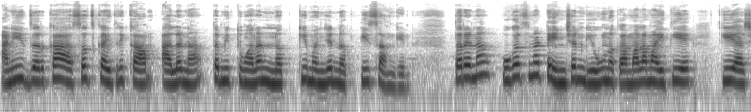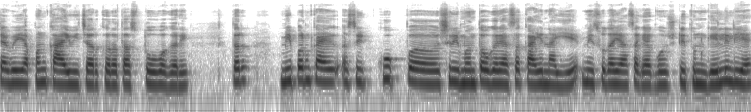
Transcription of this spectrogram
आणि जर का असंच काहीतरी काम आलं ना तर मी तुम्हाला नक्की म्हणजे नक्की सांगेन. तर आहे ना उगाच ना टेन्शन घेऊ नका. मला माहिती आहे की अशा वेळी आपण काय विचार करत असतो वगैरे. तर मी पण काय अशी खूप श्रीमंत वगैरे असं काही नाही आहे मी सुद्धा या सगळ्या गोष्टीतून गेलेली आहे.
